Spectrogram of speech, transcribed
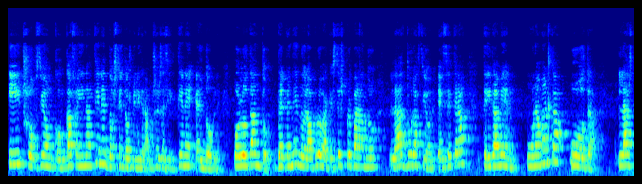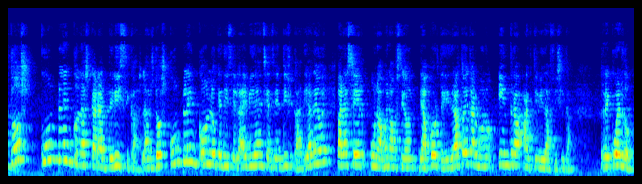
y su opción con cafeína tiene 200 miligramos, es decir, tiene el doble. Por lo tanto, dependiendo de la prueba que estés preparando, la duración, etcétera, te irá bien una marca u otra. Las dos cumplen con las características, las dos cumplen con lo que dice la evidencia científica a día de hoy para ser una buena opción de aporte de hidrato de carbono intraactividad física. Recuerdo,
